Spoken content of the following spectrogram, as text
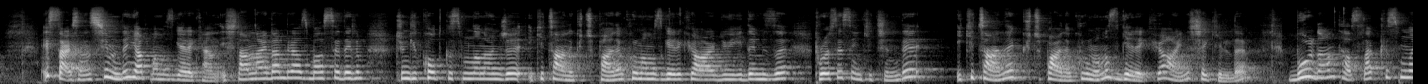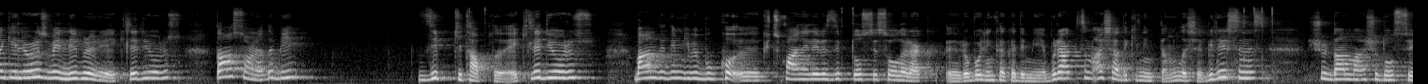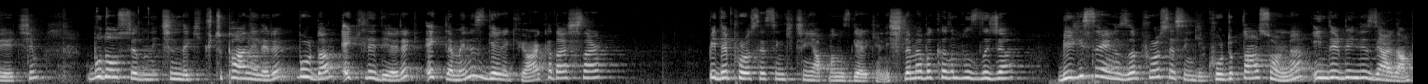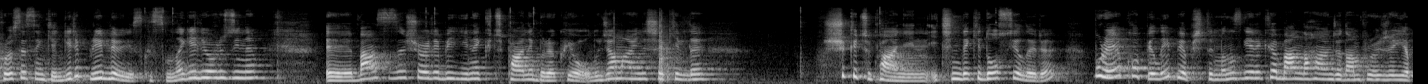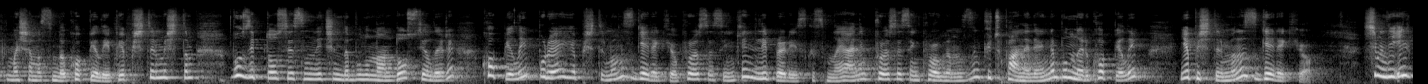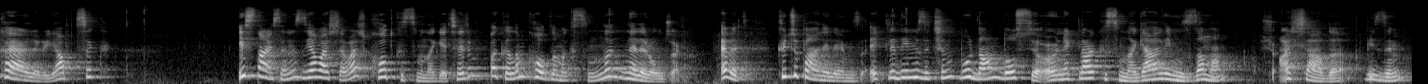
İsterseniz şimdi yapmamız gereken işlemlerden biraz bahsedelim. Çünkü kod kısmından önce iki tane kütüphane kurmamız gerekiyor Arduino IDE'mize. Processing için de iki tane kütüphane kurmamız gerekiyor aynı şekilde. Buradan taslak kısmına geliyoruz ve library ekle diyoruz. Daha sonra da bir zip kitaplığı ekle diyoruz. Ben dediğim gibi bu e, kütüphaneleri zip dosyası olarak e, Robolink Akademi'ye bıraktım. Aşağıdaki linkten ulaşabilirsiniz. Şuradan ben şu dosyayı açayım. Bu dosyanın içindeki kütüphaneleri buradan ekle diyerek eklemeniz gerekiyor arkadaşlar. Bir de processing için yapmamız gereken işleme bakalım hızlıca. Bilgisayarınıza processing'i kurduktan sonra indirdiğiniz yerden processing'e girip libraries kısmına geliyoruz yine. Ee, ben size şöyle bir yine kütüphane bırakıyor olacağım aynı şekilde. Şu kütüphanenin içindeki dosyaları buraya kopyalayıp yapıştırmanız gerekiyor. Ben daha önceden projeyi yapım aşamasında kopyalayıp yapıştırmıştım. Bu zip dosyasının içinde bulunan dosyaları kopyalayıp buraya yapıştırmamız gerekiyor. Processing'in libraries kısmına yani processing programımızın kütüphanelerine bunları kopyalayıp yapıştırmanız gerekiyor. Şimdi ilk ayarları yaptık. İsterseniz yavaş yavaş kod kısmına geçelim. Bakalım kodlama kısmında neler olacak. Evet, kütüphanelerimizi eklediğimiz için buradan dosya örnekler kısmına geldiğimiz zaman şu aşağıda bizim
